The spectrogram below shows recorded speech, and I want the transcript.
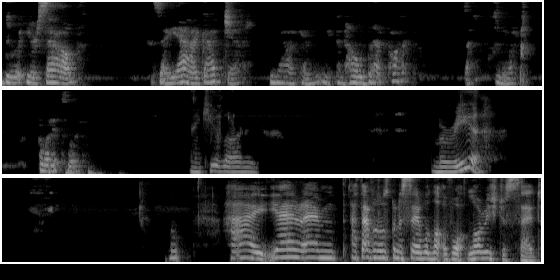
do it yourself. Say, yeah, I got you. You know, I can you can hold that part. For what it's worth. Thank you, Laurie. Maria. Hi, yeah, um, I thought I was going to say a lot of what Laurie's just said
